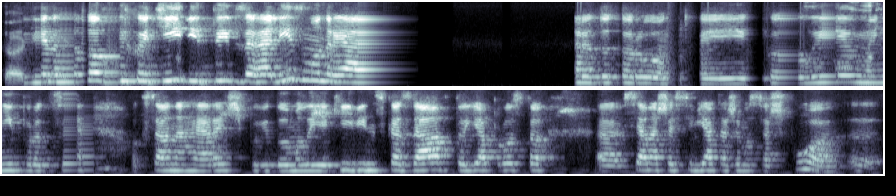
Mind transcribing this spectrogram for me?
Так. Він готов він хотів іти взагалі з Монреалю до Торонто. І коли мені про це Оксана Герич повідомила, який він сказав, то я просто е, вся наша сім'я кажемо Сашко, е,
